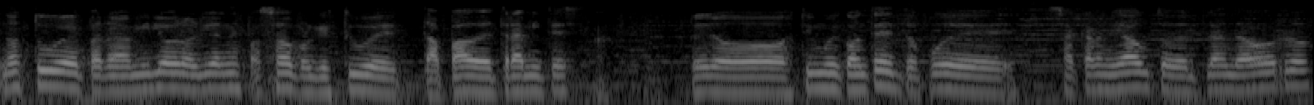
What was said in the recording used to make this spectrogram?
No estuve para mi logro el viernes pasado porque estuve tapado de trámites, pero estoy muy contento. Pude sacar mi auto del plan de ahorro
